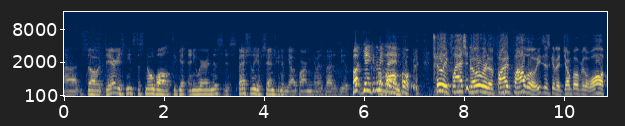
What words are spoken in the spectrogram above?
Uh, so Darius needs to snowball to get anywhere in this, especially if Shen's going to be out farming him as bad as he is. But gank in the mid lane. Oh, Tilly flashing over to find Pablo. He's just gonna jump over the wall.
